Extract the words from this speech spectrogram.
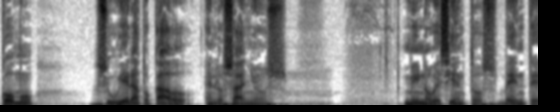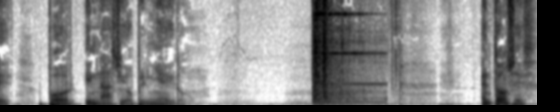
como se hubiera tocado en los años 1920 por Ignacio Piñeiro. Entonces,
